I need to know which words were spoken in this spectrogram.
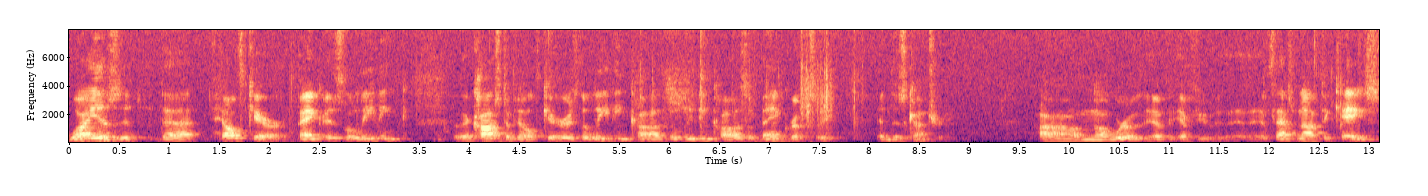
why is it that healthcare, bank is the leading, the cost of healthcare is the leading cause, the leading cause of bankruptcy in this country? Um, if, if, you- if that's not the case,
